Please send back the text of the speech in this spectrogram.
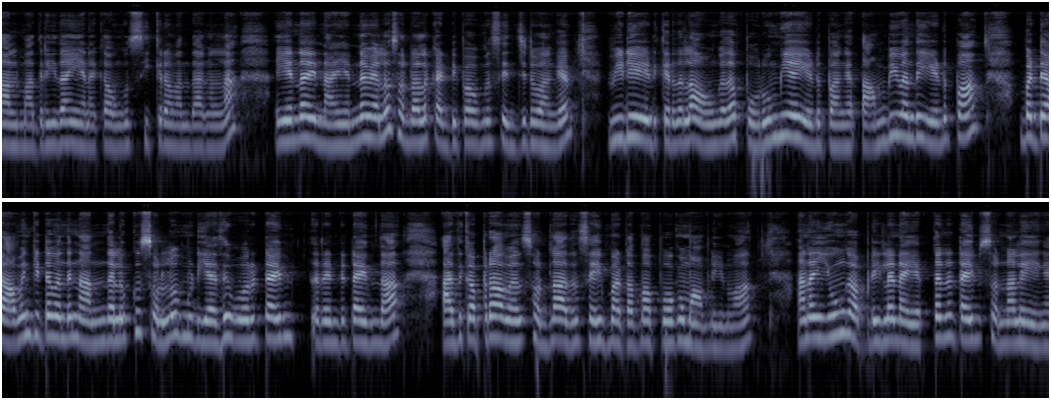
நாள் மாதிரி தான் எனக்கு அவங்க சீக்கிரம் வந்தாங்கன்னா ஏன்னா நான் என்ன வேலை சொன்னாலும் கண்டிப்பாக அவங்க செஞ்சுடுவாங்க. வீடியோ எடுக்கிறதெல்லாம் அவங்க தான் பொறுமையாக எடுப்பாங்க. தம்பி வந்து எடுப்பான் பட் அவங்கிட்ட வந்து நான் அந்தளவுக்கு சொல்ல முடியாது. ஒரு டைம் ரெண்டு டைம் தான். அதுக்கப்புறம் அவன் சொன்னால் அதை செய்ய மாட்டாமா போகுமா அப்படின்வான் ஆனால் இவங்க அப்படி இல்லை. நான் எத்தனை டைம் சொன்னாலும் ஏங்க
